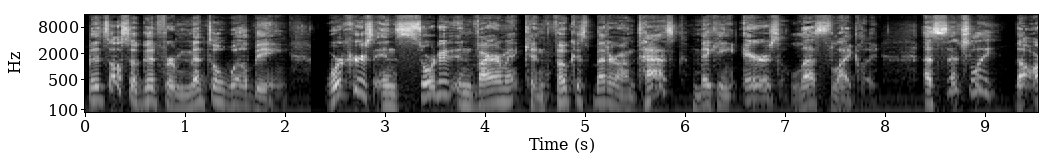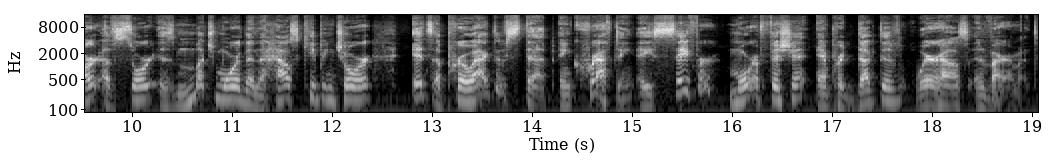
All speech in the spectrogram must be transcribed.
but it's also good for mental well being. Workers in sorted environment can focus better on tasks, making errors less likely. Essentially, the art of sort is much more than a housekeeping chore. It's a proactive step in crafting a safer, more efficient, and productive warehouse environment.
